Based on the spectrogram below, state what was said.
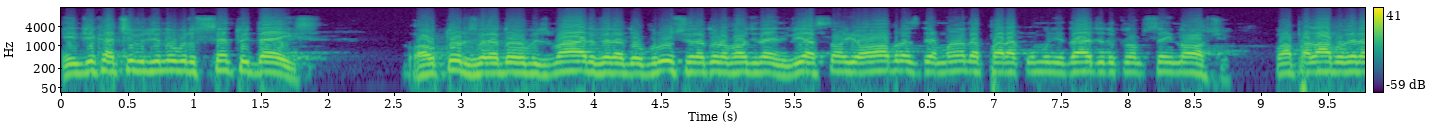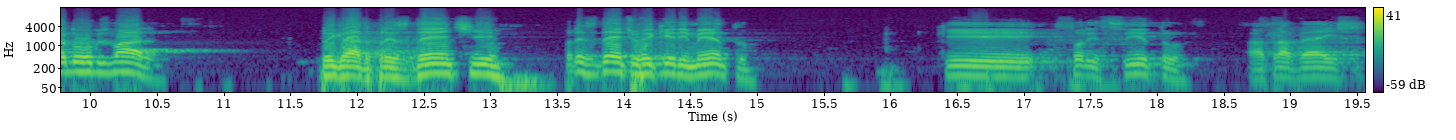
Indicativo de número 110. Autores, vereador Rubens Mário, vereador Bruce, vereadora Valdilene. Viação e obras, demanda para a comunidade do quilômetro 100 Norte. Com a palavra o vereador Rubens Mário. Obrigado, presidente. Presidente, o requerimento que solicito através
